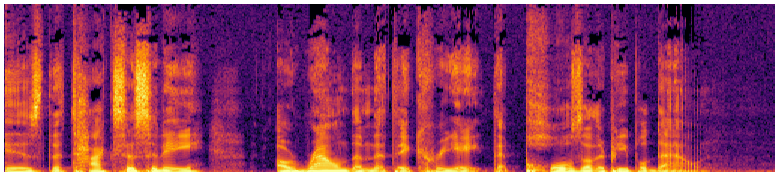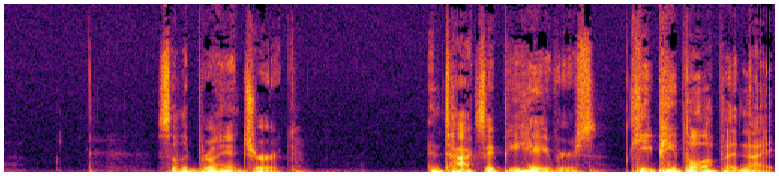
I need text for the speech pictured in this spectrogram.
is the toxicity around them that they create that pulls other people down. So the brilliant jerk and toxic behaviors keep people up at night.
